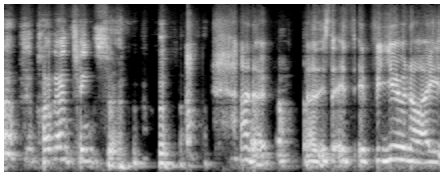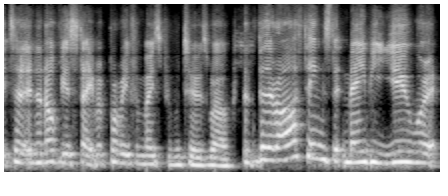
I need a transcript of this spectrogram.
I don't think so. I know. Uh, it's, it's, it, for you and I, it's a, an obvious statement, probably for most people too as well. But there are things that maybe you were,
